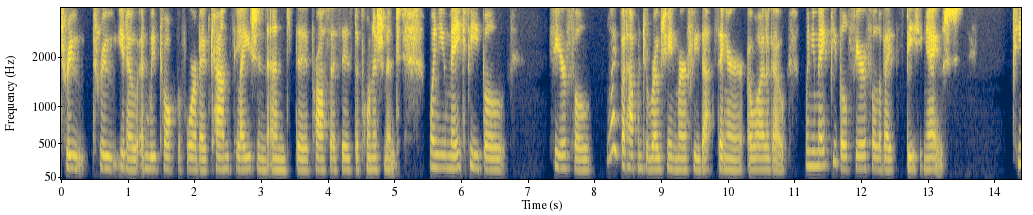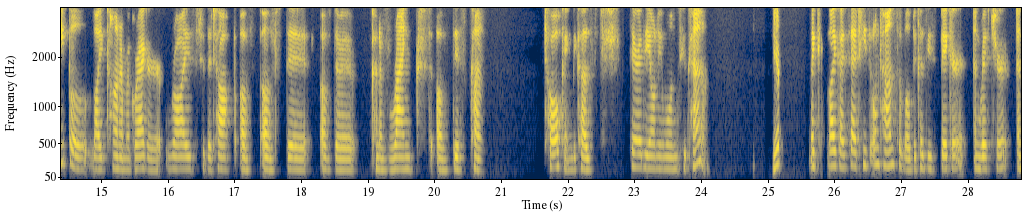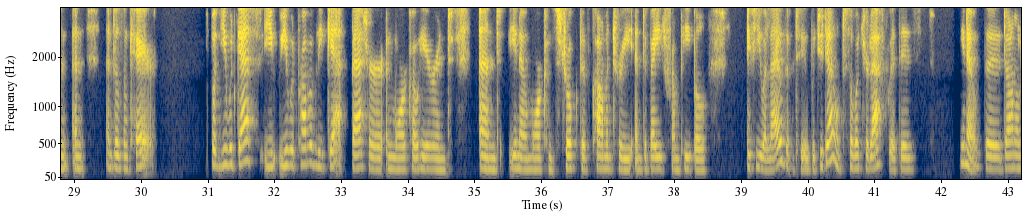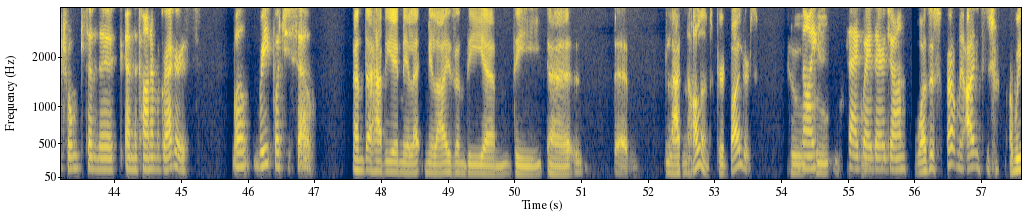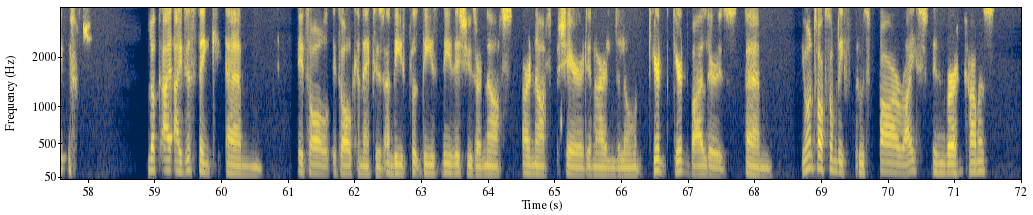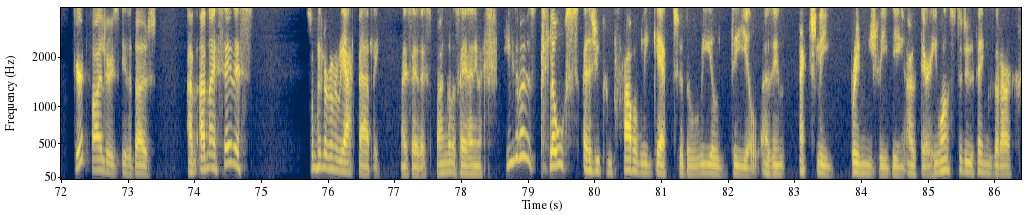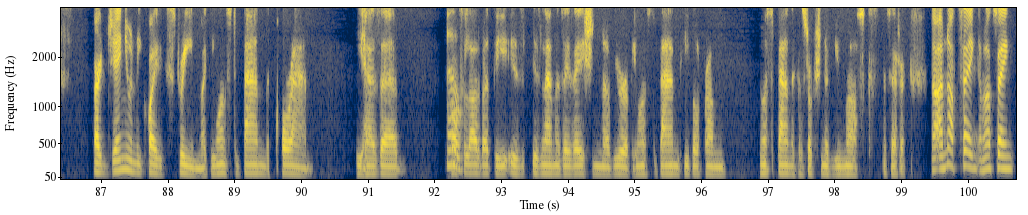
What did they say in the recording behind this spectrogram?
through through you know and we've talked before about cancellation and the process is the punishment when you make people fearful like what happened to Roisin Murphy that singer a while ago when you make people fearful about speaking out people like Conor McGregor rise to the top of of the of the kind of ranks of this kind of talking because they're the only ones who can like like I said, he's uncancelable because he's bigger and richer and and and doesn't care. But you would get you you would probably get better and more coherent and you know more constructive commentary and debate from people if you allow them to, but you don't. So what you're left with is, you know, the Donald Trumps and the and the Conor McGregors. Well, reap what you sow. And the Javier Mileis and the um, the uh, uh, lad in Holland, Geert Wilders. Who, nice who, segue there, John. Was it? I mean, I are we. Look, I, I just think um, it's all it's all connected, and these these these issues are not are not shared in Ireland alone. Geert, Geert Wilders, um, you want to talk somebody who's far right in inverted commas? Geert Wilders is about, and, and I say this, some people are going to react badly. I say this, but I'm going to say it anyway. He's about as close as you can probably get to the real deal, as in actually fringely being out there. He wants to do things that are are genuinely quite extreme. Like he wants to ban the Quran. He has uh, a oh. talks a lot about the is, Islamization of Europe. He wants to ban people from. He wants to ban the construction of new mosques, etc. Now, I'm not saying I'm not saying.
